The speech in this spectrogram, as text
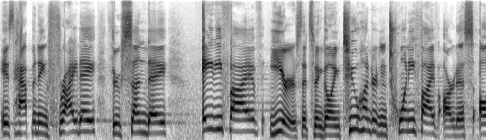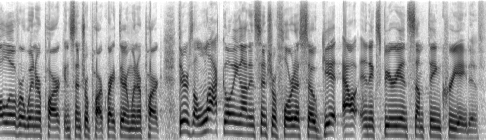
is happening Friday through Sunday. 85 years that's been going 225 artists all over Winter Park and Central Park right there in Winter Park. There's a lot going on in Central Florida, so get out and experience something creative.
